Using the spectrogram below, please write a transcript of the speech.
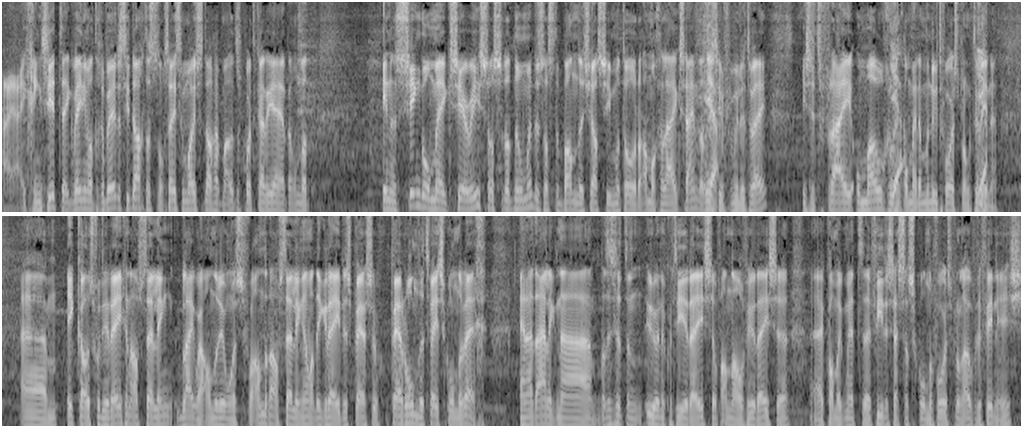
Nou ja, ik ging zitten. Ik weet niet wat er gebeurde. Dus die dag, dat is nog steeds de mooiste dag uit mijn autosportcarrière. Omdat in een single make series, zoals ze dat noemen. Dus als de banden, chassis, motoren allemaal gelijk zijn. Dat Ja. is in Formule 2. Is het vrij onmogelijk Ja. om met een minuut voorsprong te winnen. Ehm, ik koos voor die regenafstelling. Blijkbaar andere jongens voor andere afstellingen. Want ik reed dus per, per ronde twee seconden weg. En uiteindelijk na, wat is het, een uur en een kwartier race of anderhalf uur racen... eh, kwam ik met eh, 64 seconden voorsprong over de finish.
